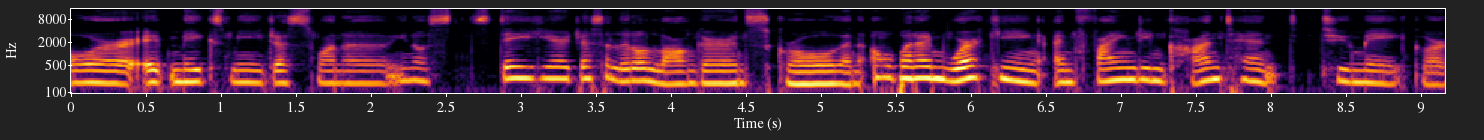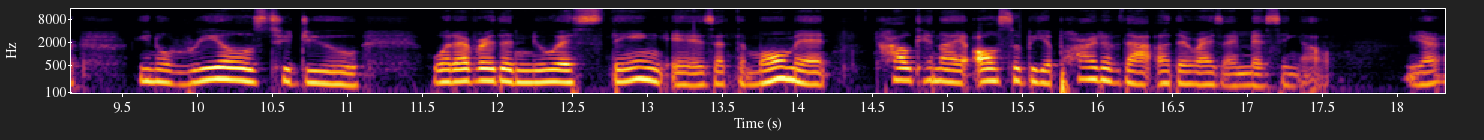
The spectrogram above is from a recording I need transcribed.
Or it makes me just want to, you know, stay here just a little longer and scroll. And oh, but I'm working, I'm finding content to make, or, you know, reels to do, whatever the newest thing is at the moment. How can I also be a part of that? Otherwise, I'm missing out. Yeah,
